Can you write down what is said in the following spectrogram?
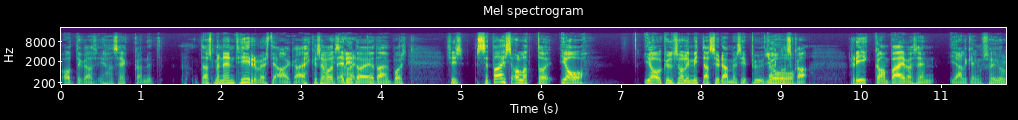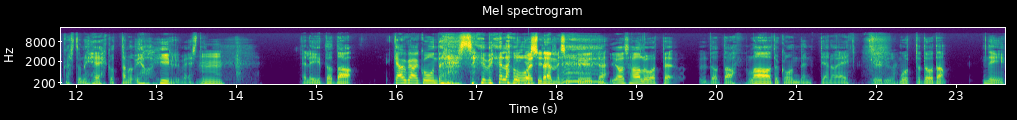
ottakaa ihan sekkaan nyt. Tässä menee nyt hirveästi aikaa. Ehkä sä voit editoida haittaa. jotain pois. Siis se taisi olla toi... Joo. Joo, kyllä se oli mitä sydämesi pyytää, Joo. koska Riikka on päivä sen jälkeen, kun se on julkaistu, niin hehkuttanut ihan hirveästi. Mm, Eli tota, käykää kuuntelemaan se vielä mitä uudestaan, sydämesi pyytää? jos haluatte tota, laatukontenttia. No ei. Kyllä. Mutta tuota, niin,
